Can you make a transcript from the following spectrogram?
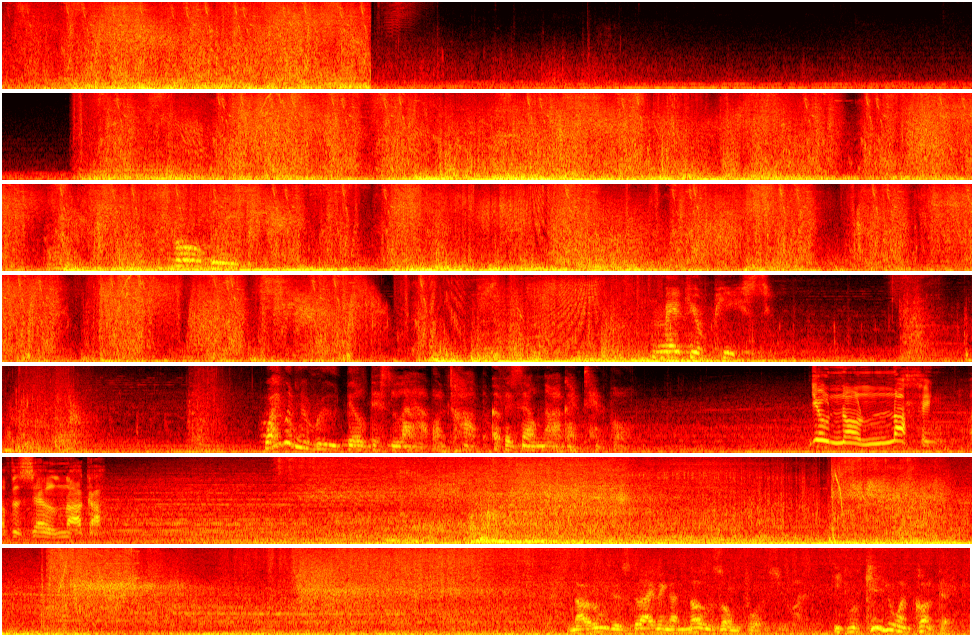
Narud lab on top of a Xel'Naga temple? You know nothing of the Xel'Naga. Narud is driving a null zone towards you. It will kill you on contact.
